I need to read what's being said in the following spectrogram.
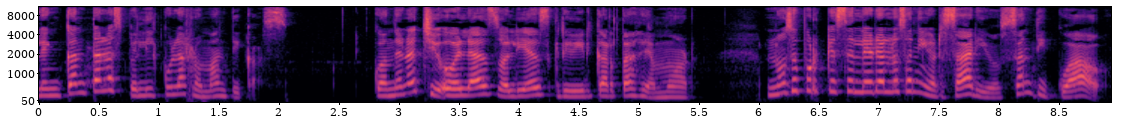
Le encantan las películas románticas. Cuando era chivola solía escribir cartas de amor. No sé por qué celebra los aniversarios, es anticuado.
